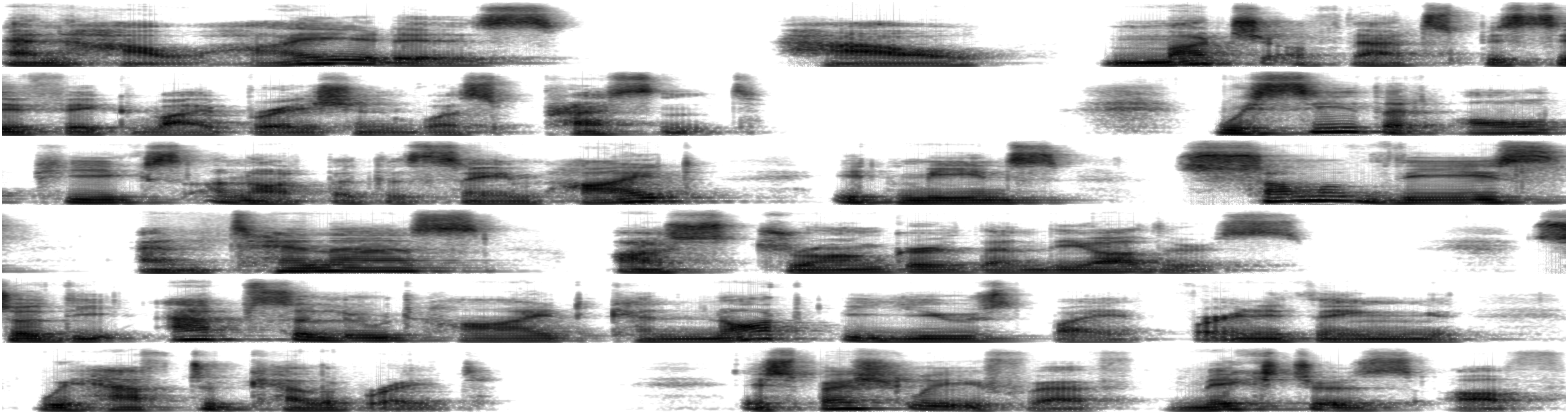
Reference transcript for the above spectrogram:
and how high it is, how much of that specific vibration was present. We see that all peaks are not at the same height. It means some of these antennas are stronger than the others. So the absolute height cannot be used by, for anything we have to calibrate, especially if we have mixtures of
